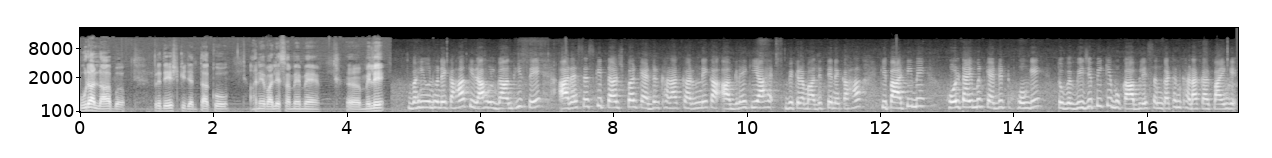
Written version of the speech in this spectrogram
पूरा लाभ प्रदेश की जनता को आने वाले समय में आ, मिले। वहीं उन्होंने कहा कि राहुल गांधी से आरएसएस की तर्ज पर कैडर खड़ा करने का आग्रह किया है। विक्रमादित्य ने कहा कि पार्टी में होल टाइमर कैडेट होंगे तो वे बीजेपी के मुकाबले संगठन खड़ा कर पाएँगे।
